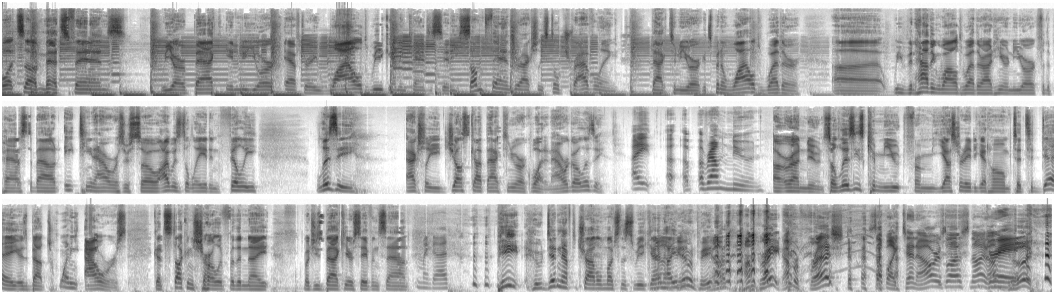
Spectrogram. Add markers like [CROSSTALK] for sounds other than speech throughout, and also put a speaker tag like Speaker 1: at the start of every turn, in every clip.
Speaker 1: What's up, Mets fans? We are back in New York after a wild weekend in Kansas City. Some fans are actually still traveling back to New York. It's been a wild weather. Uh, we've been having wild weather out here in New York for the past about 18 hours or so. I was delayed in Philly. Lizzie actually just got back to New York, what, an hour ago, Lizzie?
Speaker 2: I uh, uh, around noon.
Speaker 1: Uh, around noon. So Lizzie's commute from yesterday to get home to today is about 20 hours. Got stuck in Charlotte for the night, but she's back here safe and sound.
Speaker 2: Oh my god. [LAUGHS]
Speaker 1: Pete, who didn't have to travel much this weekend,
Speaker 3: No,
Speaker 1: how you
Speaker 3: good.
Speaker 1: doing, Pete?
Speaker 3: I'm, I'm great. I'm refreshed. Slept like ten hours last night.
Speaker 2: Great.
Speaker 3: I'm good. [LAUGHS]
